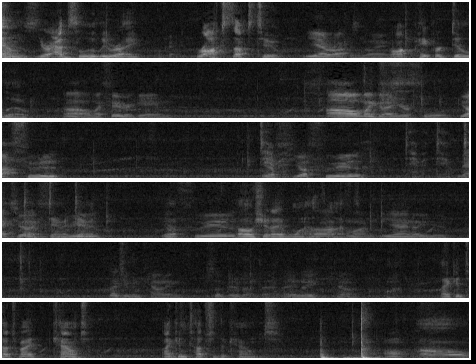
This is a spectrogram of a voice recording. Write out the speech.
am. is. You're absolutely right. Okay. Rock sucks too. Yeah, rock is annoying. Rock, paper, dildo. Oh, my favorite game. Oh my god, you're a fool. You're a fool. Damn You're, it. you're a fool. Damn it, damn it, Max, damn you're it, a damn it, damn it. You're Yep. a fool. Oh shit, I have one health Oh, left. come on. Yeah, I know you do. Glad you've been counting. You're so good about that. I didn't know you could count. I can touch my count. I can touch the count. Oh. Oh.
